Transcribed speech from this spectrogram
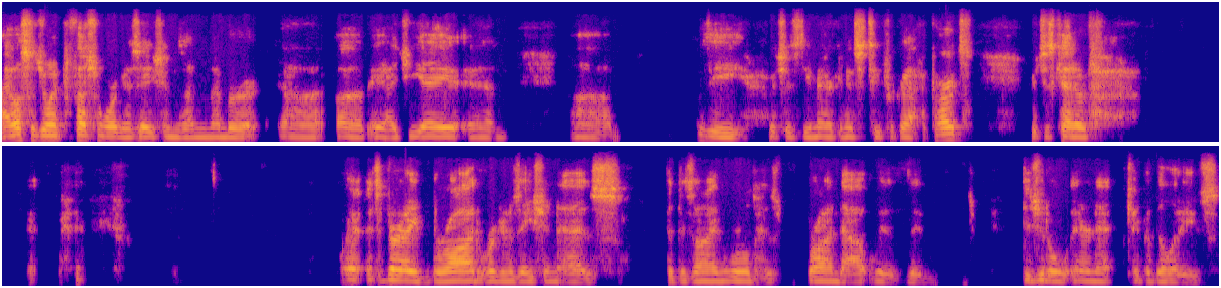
I also joined professional organizations. I'm a member uh, of AIGA and um, the, which is the American Institute for Graphic Arts, which is kind of it's a very broad organization as the design world has broadened out with the digital internet capabilities.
